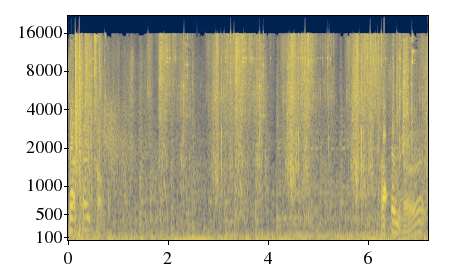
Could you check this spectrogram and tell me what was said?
Is that SOCOM? That thing hurts.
